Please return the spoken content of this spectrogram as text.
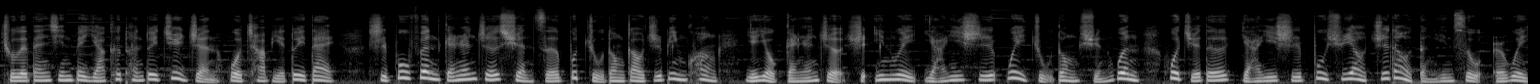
除了担心被牙科团队拒诊或差别对待，使部分感染者选择不主动告知病况，也有感染者是因为牙医师未主动询问，或觉得牙医师不需要知道等因素而未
